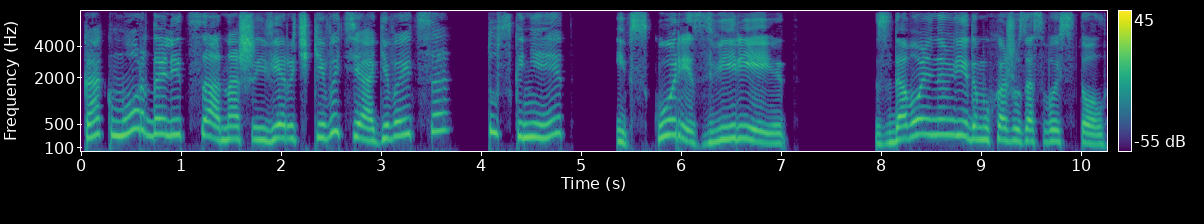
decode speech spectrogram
как морда лица нашей Верочки вытягивается, тускнеет, и вскоре звереет. С довольным видом ухожу за свой стол.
